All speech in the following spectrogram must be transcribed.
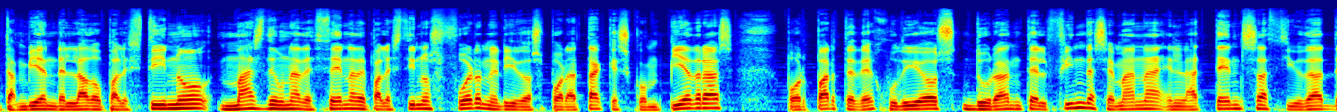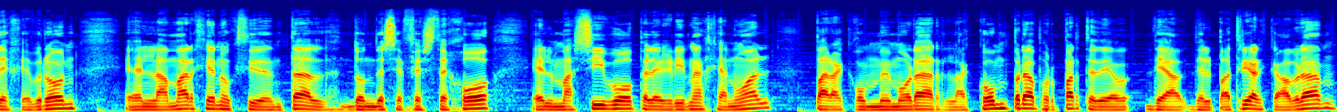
también del lado palestino, más de una decena de palestinos fueron heridos por ataques con piedras por parte de judíos durante el fin de semana en la tensa ciudad de Hebrón, en la margen occidental, donde se festejó el masivo peregrinaje anual para conmemorar la compra por parte del patriarca Abraham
